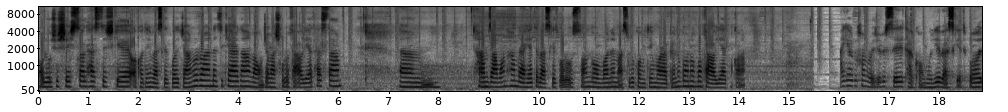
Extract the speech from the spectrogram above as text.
هلوش 6 سال هستش که آکادمی بسکتبال جمع رو راه اندازی کردم و اونجا مشغول به فعالیت هستم. همزمان هم در هیئت بسکتبال استان به عنوان مسئول کمیته مربیان بانوان فعالیت می‌کنم. اگر بخوام راجع به سری تکاملی بسکتبال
